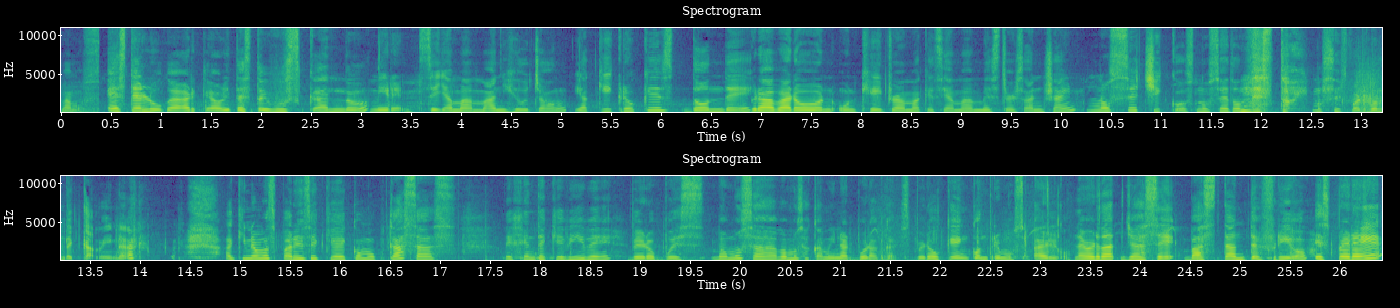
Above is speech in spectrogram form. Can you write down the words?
Vamos. Este lugar que ahorita estoy buscando, miren, se llama Manhyujong. Y aquí creo que es donde grabaron un K-drama que se llama Mr. Sunshine. No sé, chicos, no sé dónde estoy. No sé por dónde caminar. Aquí nada más parece que hay como casas de gente que vive, pero pues vamos a, vamos a caminar por acá. Espero que encontremos algo. La verdad ya hace bastante frío. Esperé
